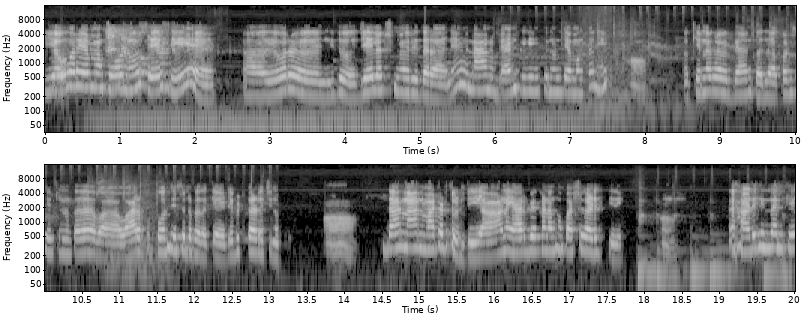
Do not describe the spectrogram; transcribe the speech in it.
ఎవరేమో ఫోను చేసి ఆ, ఎవరు ಇದು ಜಯಲಕ್ಷ್ಮಿ ಅವರು ಇದಾರಾನೆ ನಾನು ಬ್ಯಾಂಕ್ ಗಿಂಕ್ నుండి ఏమంకని కెనరా బ్యాంక్ అది అకౌంట్ చేసిన కదా వా- వారపు ఫోన్ చేసిండ్రు కదా డెబిట్ కార్డ్ వచ్చినప్పుడు దాన్ని నాన్న మాట్లాడుతుంటి ఆన ಯಾರು ಬೇಕಣ್ಣ ಫಸ್ಟ್ ಅಡಗ್ತೀರಿ ಅಡಗಿನ దానికి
